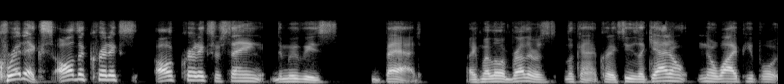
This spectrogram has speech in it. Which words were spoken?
Critics all the critics all critics are saying the movie's bad. Like my little brother was looking at critics. He was like yeah i don't know why people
